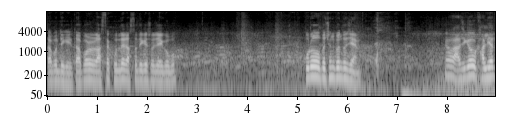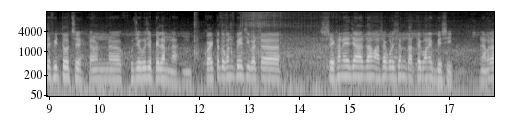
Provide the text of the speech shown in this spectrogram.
তারপর দেখি। তারপর রাস্তা খুললে রাস্তা দিকে সোজা এগোবো। পুরো পেছন পর্যন্ত জ্যাম। আজকেও খালি হাতে ফিরতে হচ্ছে, কারণ খুঁজে খুঁজে পেলাম না। কয়েকটা দোকান পেয়েছি বাট সেখানে যা দাম আশা করেছিলাম, তার থেকে অনেক বেশি। মানে আমরা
